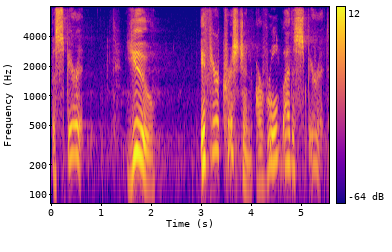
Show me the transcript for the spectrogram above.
The Spirit. You, if you're a Christian, are ruled by the Spirit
